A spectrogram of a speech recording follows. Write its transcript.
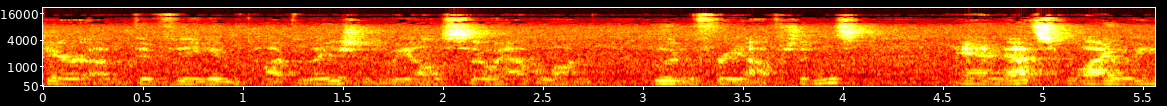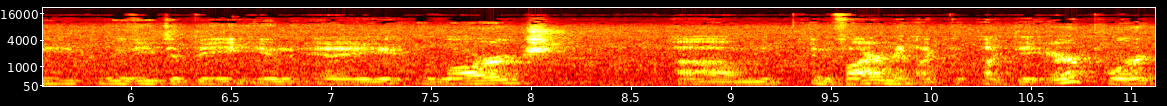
care of the vegan population. We also have a lot of gluten-free options. And that's why we, we need to be in a large um, environment like, like the airport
